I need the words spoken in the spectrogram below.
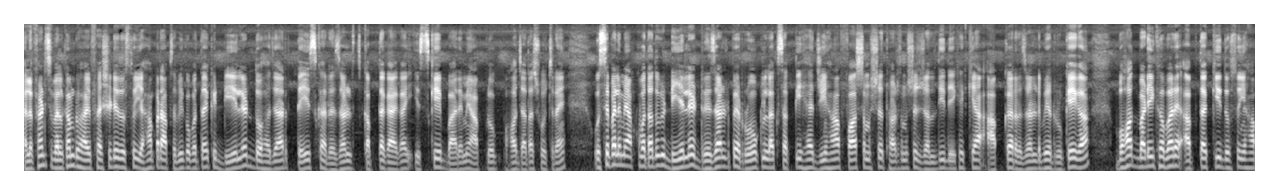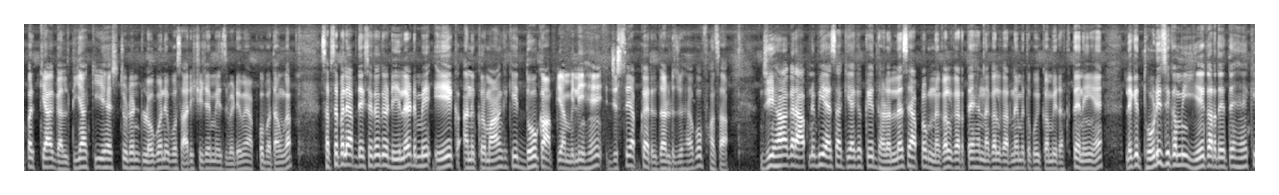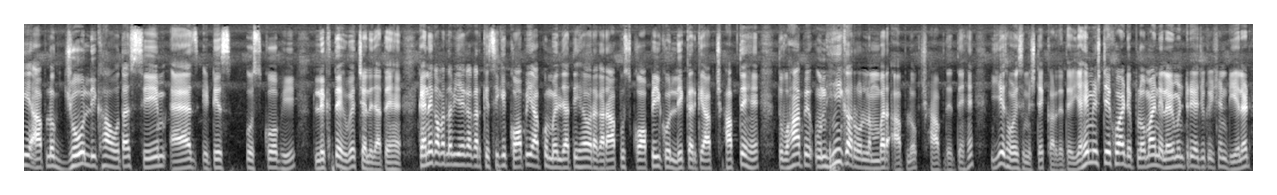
Hello friends, welcome to high facility दोस्तों, यहाँ पर आप सभी को पता है कि डीएलएड 2023 का रिज़ल्ट कब तक आएगा, इसके बारे में आप लोग बहुत ज़्यादा सोच रहे हैं। उससे पहले मैं आपको बता दूँ कि डीएलएड रिज़ल्ट पे रोक लग सकती है। जी हाँ फ़र्स्ट सेमेस्टर, थर्ड सेमेस्टर, जल्दी देखें क्या आपका रिज़ल्ट भी रुकेगा। बहुत बड़ी खबर है अब तक की। दोस्तों, यहाँ पर क्या गलतियाँ की है स्टूडेंट लोगों ने, वो सारी चीज़ें मैं इस वीडियो में आपको बताऊँगा। सबसे पहले आप देख सकते हो कि डी में एक अनुक्रमांक की दो कापियाँ मिली हैं, जिससे आपका रिज़ल्ट जो है वो फंसा। जी हाँ अगर आपने भी ऐसा किया, क्योंकि धड़ल्ले से आप लोग नकल करते हैं, नकल करने में तो कोई कमी रखते नहीं है, लेकिन थोड़ी सी कमी ये कर देते हैं कि आप लोग जो लिखा होता है सेम एज इट इज़ उसको भी लिखते हुए चले जाते हैं। कहने का मतलब ये है कि अगर किसी की कॉपी आपको मिल जाती है और अगर आप उस कॉपी को लिख करके आप छापते हैं तो वहाँ पर उन्हीं का रोल नंबर आप लोग छाप देते हैं। ये थोड़ी सी मिस्टेक कर देते हैं। यही मिस्टेक हुआ diploma in elementary education D L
